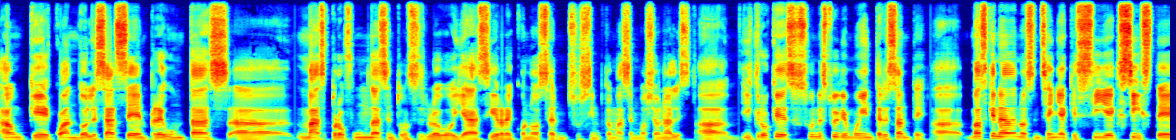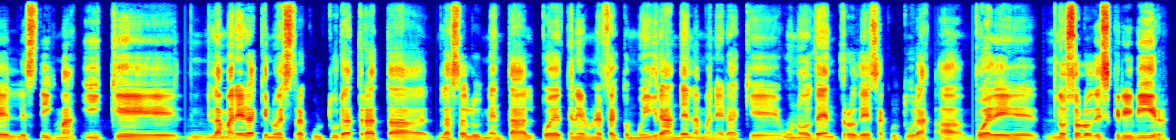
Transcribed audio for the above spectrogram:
Aunque cuando les hacen preguntas uh, más profundas, entonces luego ya sí reconocen sus síntomas emocionales. y creo que eso es un estudio muy interesante. más que nada nos enseña que sí existe el estigma y que la manera que nuestra cultura trata la salud mental puede tener un efecto muy grande en la manera que uno dentro de esa cultura puede no solo describir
